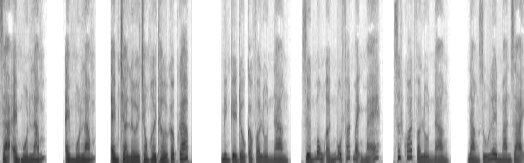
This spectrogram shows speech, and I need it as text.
Dạ em muốn lắm. Em muốn lắm. Em trả lời trong hơi thở gấp gáp. Mình kề đầu cọc vào lồn nàng, dướn mông ấn một phát mạnh mẽ, dứt khoát vào lồn nàng. Nàng rú lên man dại,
